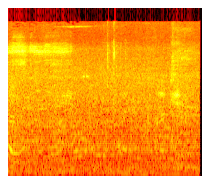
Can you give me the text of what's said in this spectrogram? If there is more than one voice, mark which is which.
Speaker 1: Hello.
